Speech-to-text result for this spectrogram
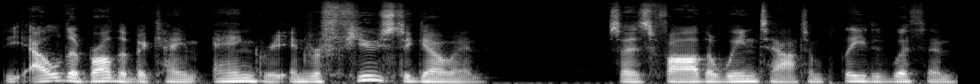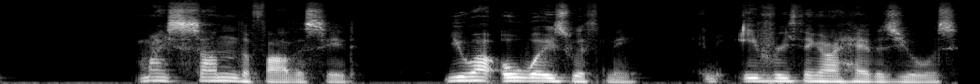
The elder brother became angry and refused to go in. So his father went out and pleaded with him. My son, the father said, you are always with me, and everything I have is yours.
